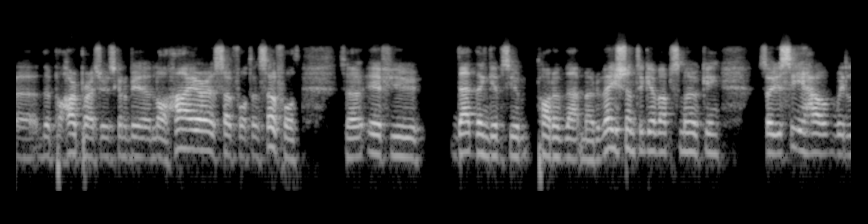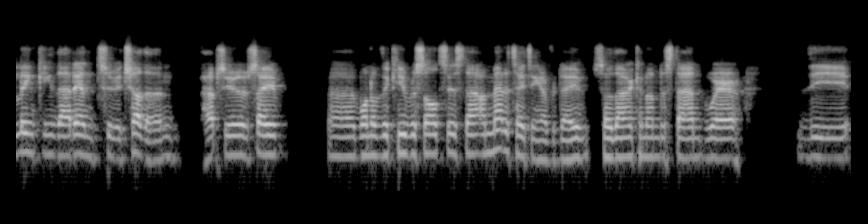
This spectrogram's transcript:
uh, the heart pressure is going to be a lot higher so forth and so forth. So if you that then gives you part of that motivation to give up smoking. So you see how we're linking that into each other and perhaps you say uh, one of the key results is that I'm meditating every day so that I can understand where the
